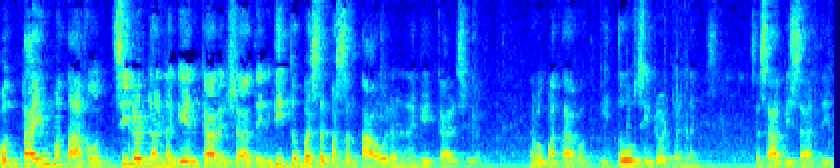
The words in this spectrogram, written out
huwag tayong matakot. Si Lord ang nag-encourage sa atin. Dito basta-basta tao lang na nag-encourage sa na huwag matakot. Ito, si Lord ang nagsasabi sa atin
